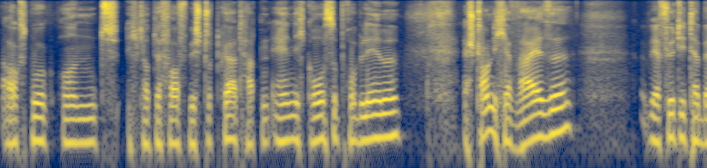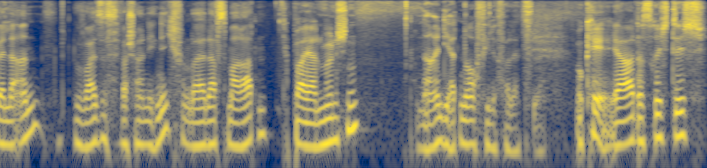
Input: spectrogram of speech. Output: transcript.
Augsburg und ich glaube der VfB Stuttgart hatten ähnlich große Probleme. Erstaunlicherweise Wer führt die Tabelle an? Du weißt es wahrscheinlich nicht, von daher darfst du mal raten. Bayern München? Nein, die hatten auch viele Verletzte. Okay, ja, das ist richtig.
